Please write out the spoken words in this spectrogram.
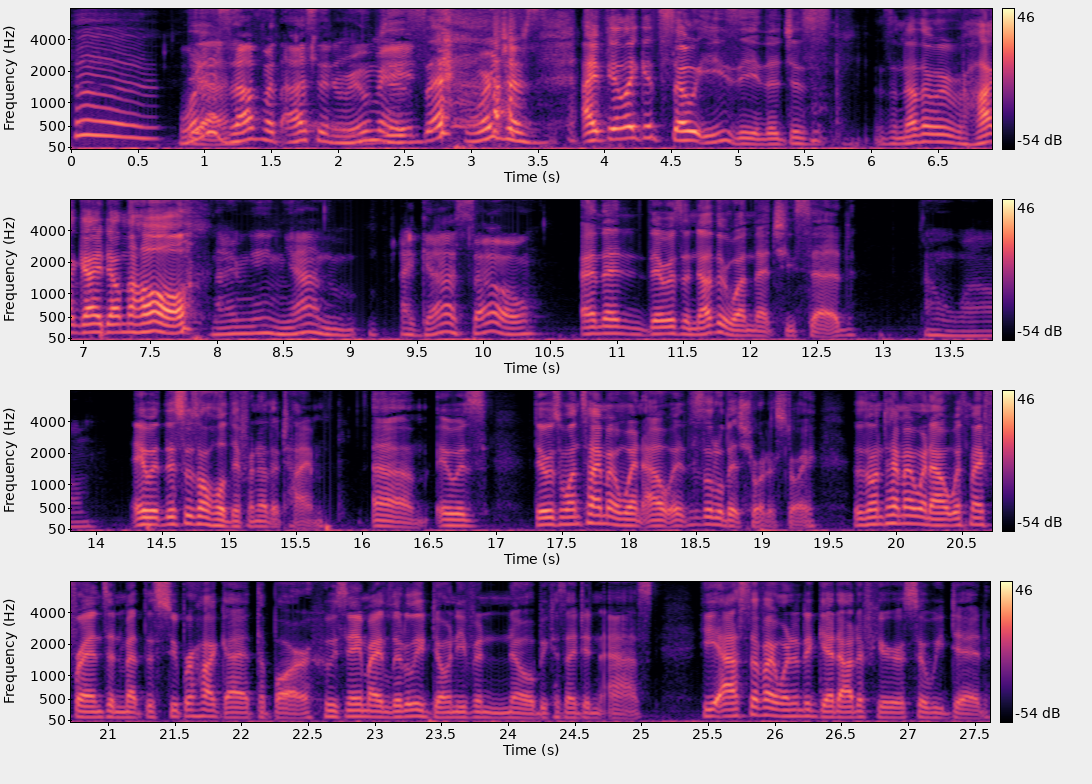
What is Yeah. up with us and roommates? Just- We're just. I feel like it's so easy to just. There's another hot guy down the hall. I mean, yeah, I guess so. And then there was another one that she said. Oh wow. It was, this was a whole different other time. Um, it was there was one time I went out. With, this is a little bit shorter story. There was one time I went out with my friends and met this super hot guy at the bar, whose name I literally don't even know because I didn't ask. He asked if I wanted to get out of here, so we did.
